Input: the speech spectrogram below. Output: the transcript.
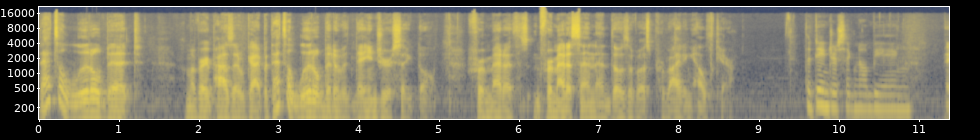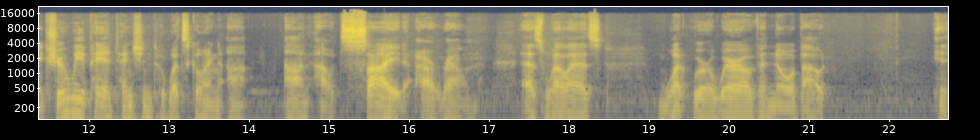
that's a little bit, I'm a very positive guy, but that's a little bit of a danger signal for, medicine, for medicine and those of us providing health care. The danger signal being? Make sure we pay attention to what's going on, on outside our realm, as well as what we're aware of and know about in,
